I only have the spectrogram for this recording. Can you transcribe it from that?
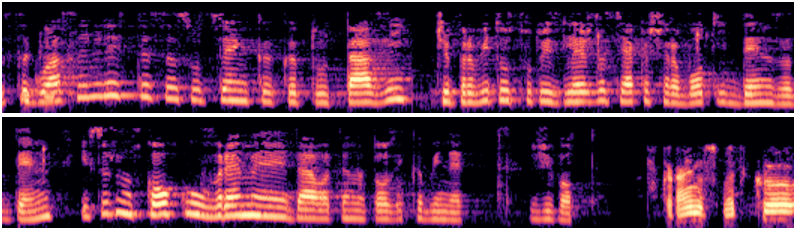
Съгласен ли сте с оценка като тази, че правителството изглежда сякаш работи ден за ден и всъщност колко време давате на този кабинет живот? В крайна сметка,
